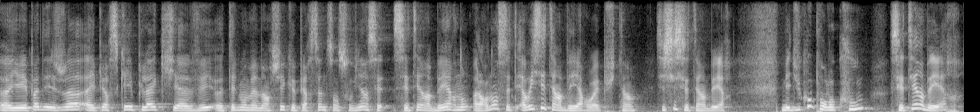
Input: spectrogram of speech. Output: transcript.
Euh, Il n'y avait pas déjà Hyperscape là qui avait euh, tellement bien marché que personne s'en souvient. C'était un BR, non? Alors non, c'était ah oui, c'était un BR, ouais putain. Si si, c'était un BR. Mais du coup, pour le coup, c'était un BR.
